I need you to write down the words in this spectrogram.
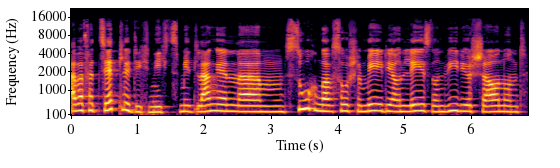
Aber verzettle dich nichts mit langen ähm, Suchen auf Social Media und Lesen und Videos schauen und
